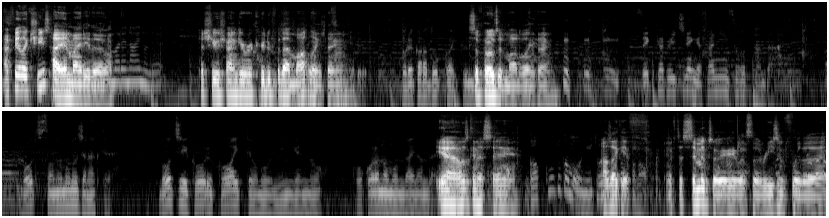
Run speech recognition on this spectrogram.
I feel like she's high and mighty though. Because she was trying to get recruited for that modeling thing. Supposed modeling thing. せっかく1年が3人揃ったんだ。墓地そのものじゃなくて、墓地イコール怖いって思う人間の yeah, I was gonna say. I was like, if if the cemetery was the reason for the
